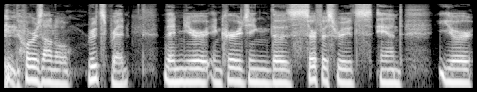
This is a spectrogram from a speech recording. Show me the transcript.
horizontal root spread, then you're encouraging those surface roots and you're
